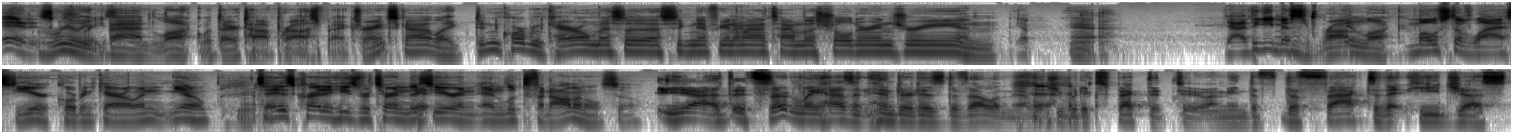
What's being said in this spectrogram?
it is really crazy. bad luck with their top prospects, right, Scott? Like, didn't Corbin Carroll miss a significant amount of time with a shoulder injury? And Yep. yeah, Yeah, I think he missed rotten you know, luck. most of last year, Corbin Carroll. And, you know, to his credit, he's returned this year and, and looked phenomenal. So Yeah, it, it certainly hasn't hindered his development, which you would expect it to. I mean, the the fact that he just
